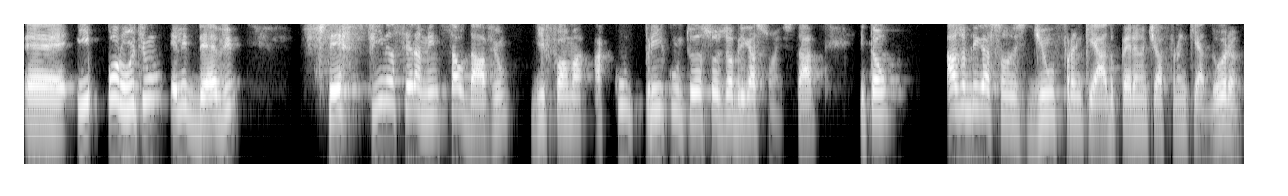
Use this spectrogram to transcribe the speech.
É, e por último, ele deve ser financeiramente saudável de forma a cumprir com todas as suas obrigações, tá? Então, as obrigações de um franqueado perante a franqueadora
